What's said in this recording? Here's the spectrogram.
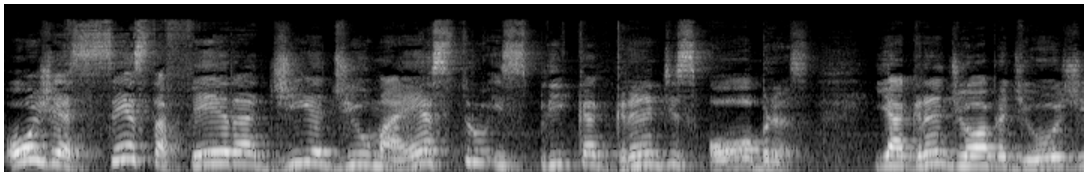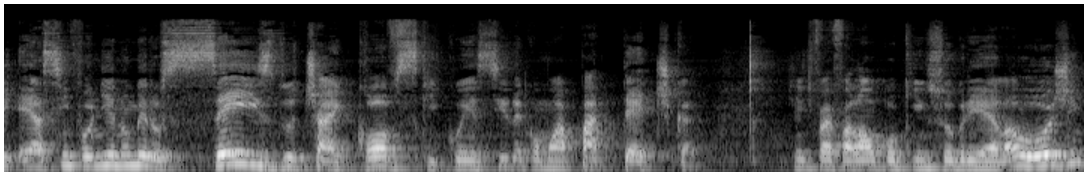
Hoje é sexta-feira, dia de O Maestro Explica Grandes Obras. E a grande obra de hoje é a Sinfonia número 6 do Tchaikovsky, conhecida como a Patética. A gente vai falar um pouquinho sobre ela hoje.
